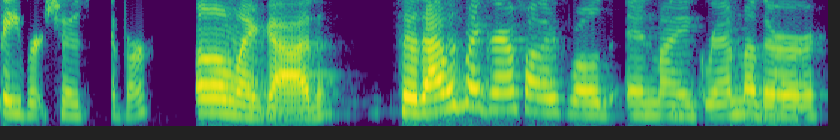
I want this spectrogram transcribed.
favorite shows ever. Oh my god. So that was my grandfather's world, and my grandmother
